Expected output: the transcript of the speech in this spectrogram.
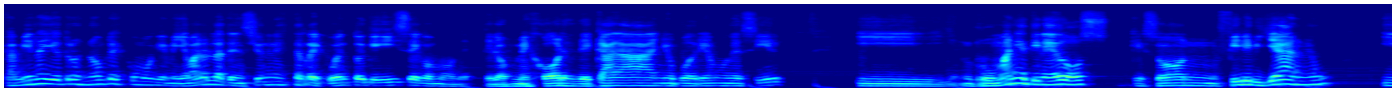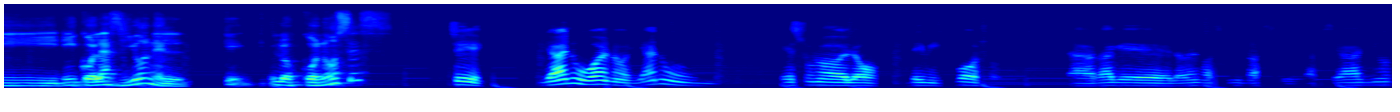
También hay otros nombres como que me llamaron la atención en este recuento que hice, como de, los mejores de cada año, podríamos decir. Y Rumania tiene dos, que son Philip Yanu y Nicolás Yonel. ¿Los conoces? Sí, Yanu, bueno, Yanu es uno de los de mis pollos. La verdad que lo vengo haciendo hace, años.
